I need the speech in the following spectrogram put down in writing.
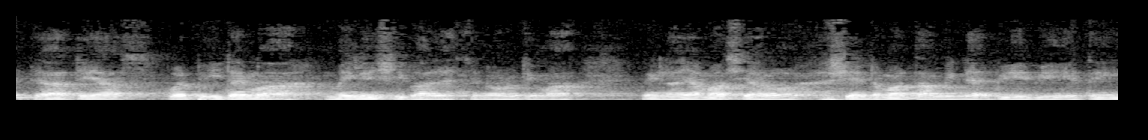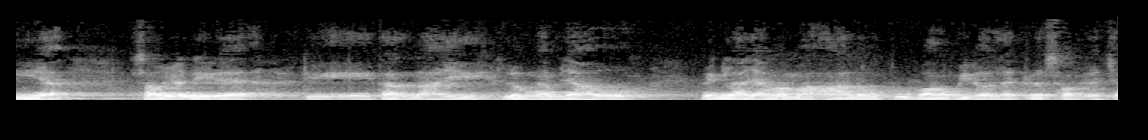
အပြတရားဝက်ပြီးတိုင်းမှာမိတ်လေးရှိပါတယ်ကျွန်တော်တို့ဒီမှာ မင်္ဂလာရမဆရာတော်ရှင်ဓမ္မတာမီနဲ့ BAB အသင်းကြီးကဆောင်ရွက်နေတဲ့ဒီသာသနာရေးလုပ်ငန်းများကိုမင်္ဂလာရမမှာအားလုံးပူးပေါင်းပြီးတော့လက်တွဲဆောင်ရွက်ကြ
